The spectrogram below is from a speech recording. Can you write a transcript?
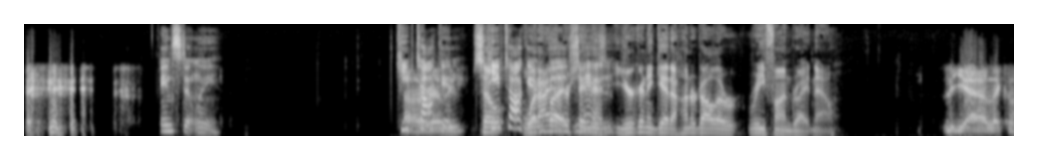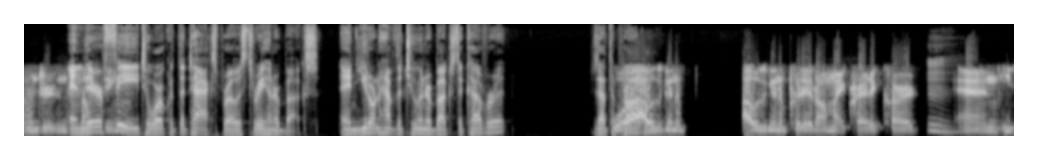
instantly. Keep Oh, talking. really? So Keep talking. what I but understand man, is you're going to get a hundred dollar refund right now, yeah, like a hundred and and something. their fee to work with the tax pro is three hundred bucks, and you don't have the two hundred bucks to cover it. Is that the problem? well, I was gonna, I was gonna put it on my credit card, Mm. and he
